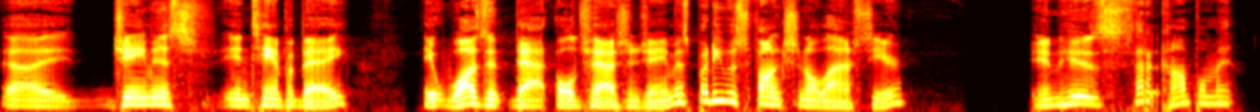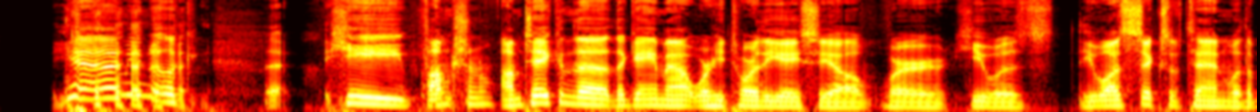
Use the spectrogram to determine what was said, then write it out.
uh, Jameis in Tampa Bay. It wasn't that old fashioned Jameis, but he was functional last year. In his Is that a compliment? yeah, I mean, look, uh, he Functional. I'm, I'm taking the the game out where he tore the ACL, where he was he was six of ten with a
